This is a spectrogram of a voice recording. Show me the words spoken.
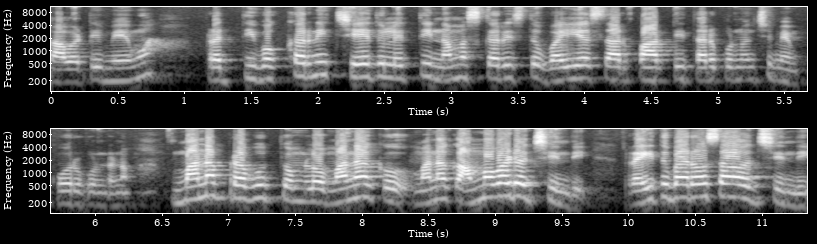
కాబట్టి మేము ప్రతి ఒక్కరిని చేతులెత్తి నమస్కరిస్తూ వైఎస్ఆర్ పార్టీ తరపు నుంచి మేము కోరుకుంటున్నాం. మన ప్రభుత్వంలో మనకు మనకు అమ్మఒడి వచ్చింది రైతు భరోసా వచ్చింది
